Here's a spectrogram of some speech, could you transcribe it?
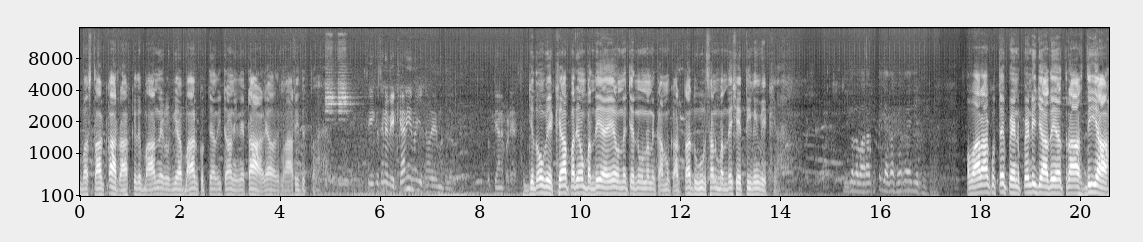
ਬਸਤਾ ਘਰ ਰੱਖ ਕੇ ਤੇ ਬਾਹਰ ਨਿਕਲ ਗਿਆ ਬਾਹਰ ਕੁੱਤਿਆਂ ਦੀ ਢਾਣੀ ਨੇ ਢਾਲ ਲਿਆ ਤੇ ਮਾਰ ਹੀ ਦਿੱਤਾ। ਤੇ ਕਿਸੇ ਨੇ ਵੇਖਿਆ ਨਹੀਂ ਇਹਨੂੰ ਜਿੱਦਾਂ ਇਹ ਮਤਲਬ ਕੁੱਤਿਆਂ ਨੇ ਫੜਿਆ? ਜਦੋਂ ਵੇਖਿਆ ਪਰਿਓਂ ਬੰਦੇ ਆਏ ਉਹਨੇ ਚਿਰ ਨੂੰ ਉਹਨਾਂ ਨੇ ਕੰਮ ਕਰਤਾ ਦੂਰ ਸਨ ਬੰਦੇ ਛੇਤੀ ਨਹੀਂ ਵੇਖਿਆ। ਕੀ ਗੱਲ ਅਵਾਰਾ ਕੁੱਤੇ ਜ਼ਿਆਦਾ ਫਿਰ ਰਿਹਾ ਜੀ ਇੱਥੇ? ਅਵਾਰਾ ਕੁੱਤੇ ਪਿੰਡ ਪਿੰਡ ਹੀ ਜ਼ਿਆਦੇ ਆ ਤਰਾਸਦੀ ਆ।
